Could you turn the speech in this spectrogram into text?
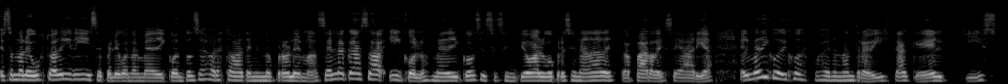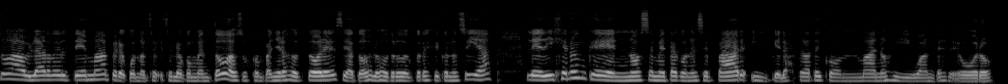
Eso no le gustó a Didi y se peleó con el médico. Entonces ahora estaba teniendo problemas en la casa y con los médicos y se sintió algo presionada de escapar de ese área. El médico dijo después en una entrevista que él quiso hablar del tema, pero cuando se, se, lo comentó a sus compañeros doctores y a todos los otros doctores que conocía, le dijeron que no se meta con ese par y que las trate con manos y guantes de oro.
